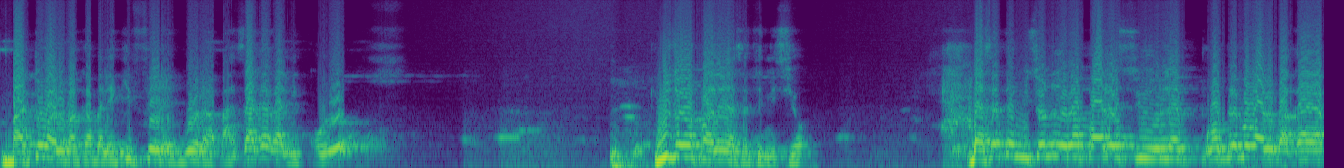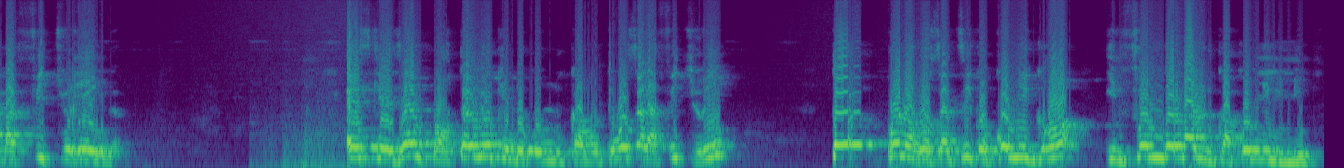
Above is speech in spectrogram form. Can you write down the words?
bato balobaka baleki fere gola baza kaka likolo nous allons parler dans cette émission dans cette émission nous allons parler sur le problème balobaka ya ba featuring est ce que eza important yo okende koluka moto bosala featuring to mpo na kosantir kokomi grand il faut nde baluka ko mingimingi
